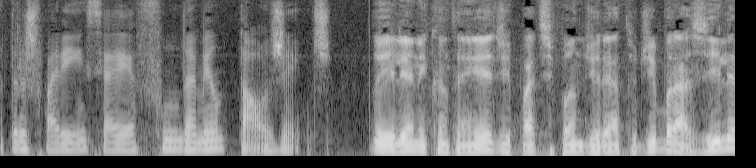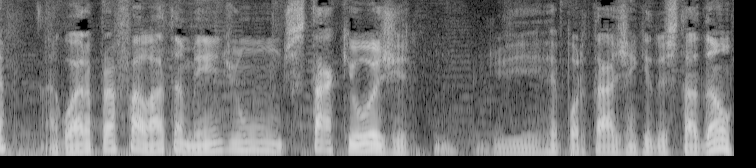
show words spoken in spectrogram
a transparência é fundamental, gente. Eliane Cantanhede participando direto de Brasília, agora para falar também de um destaque hoje de reportagem aqui do Estadão,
